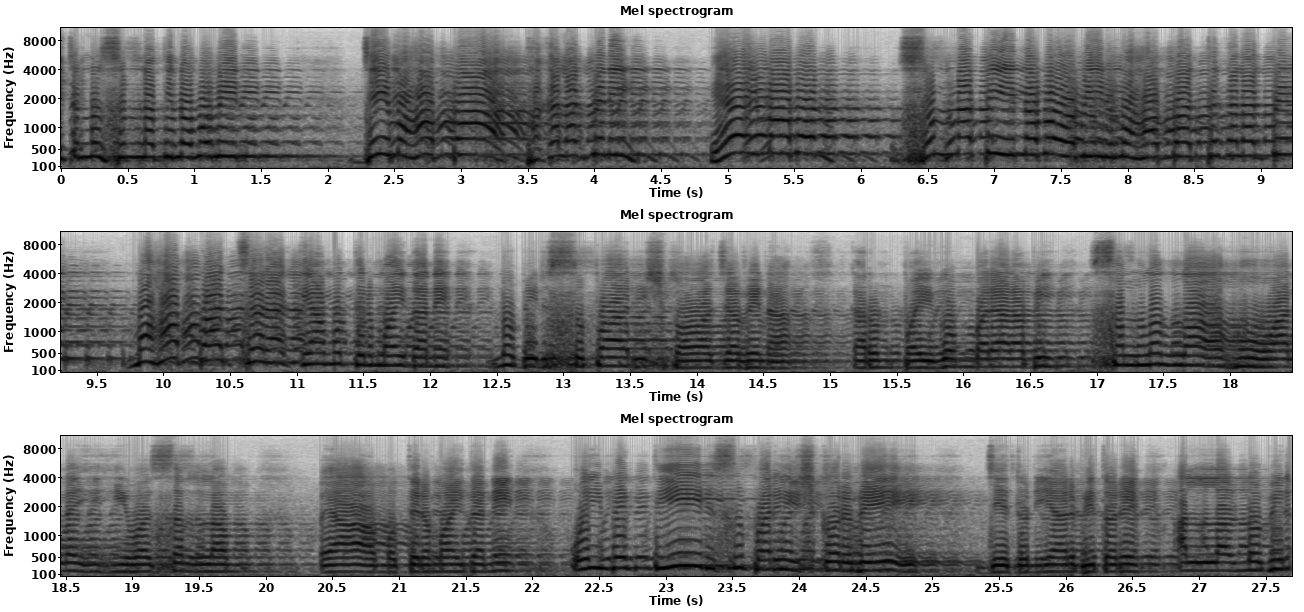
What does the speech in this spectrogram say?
এই জন্য সুন্নাতি নবমীর যে মহাব্বত থাকা লাগবে নি? এই মা বোন, সুন্নাতি নবমীর মহাব্বত থাকা লাগবে। মহাব্বত ছাড়া কিয়ামতের ময়দানে নবীর সুপারিশ পাওয়া যাবে না। কারণ পয়গম্বর আরবি সাল্লাল্লাহু আলাইহি ওয়াসাল্লাম কিয়ামতের ময়দানে ওই ব্যক্তির সুপারিশ করবে। যে দুনিয়ার ভিতরে আল্লাহর নবীর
